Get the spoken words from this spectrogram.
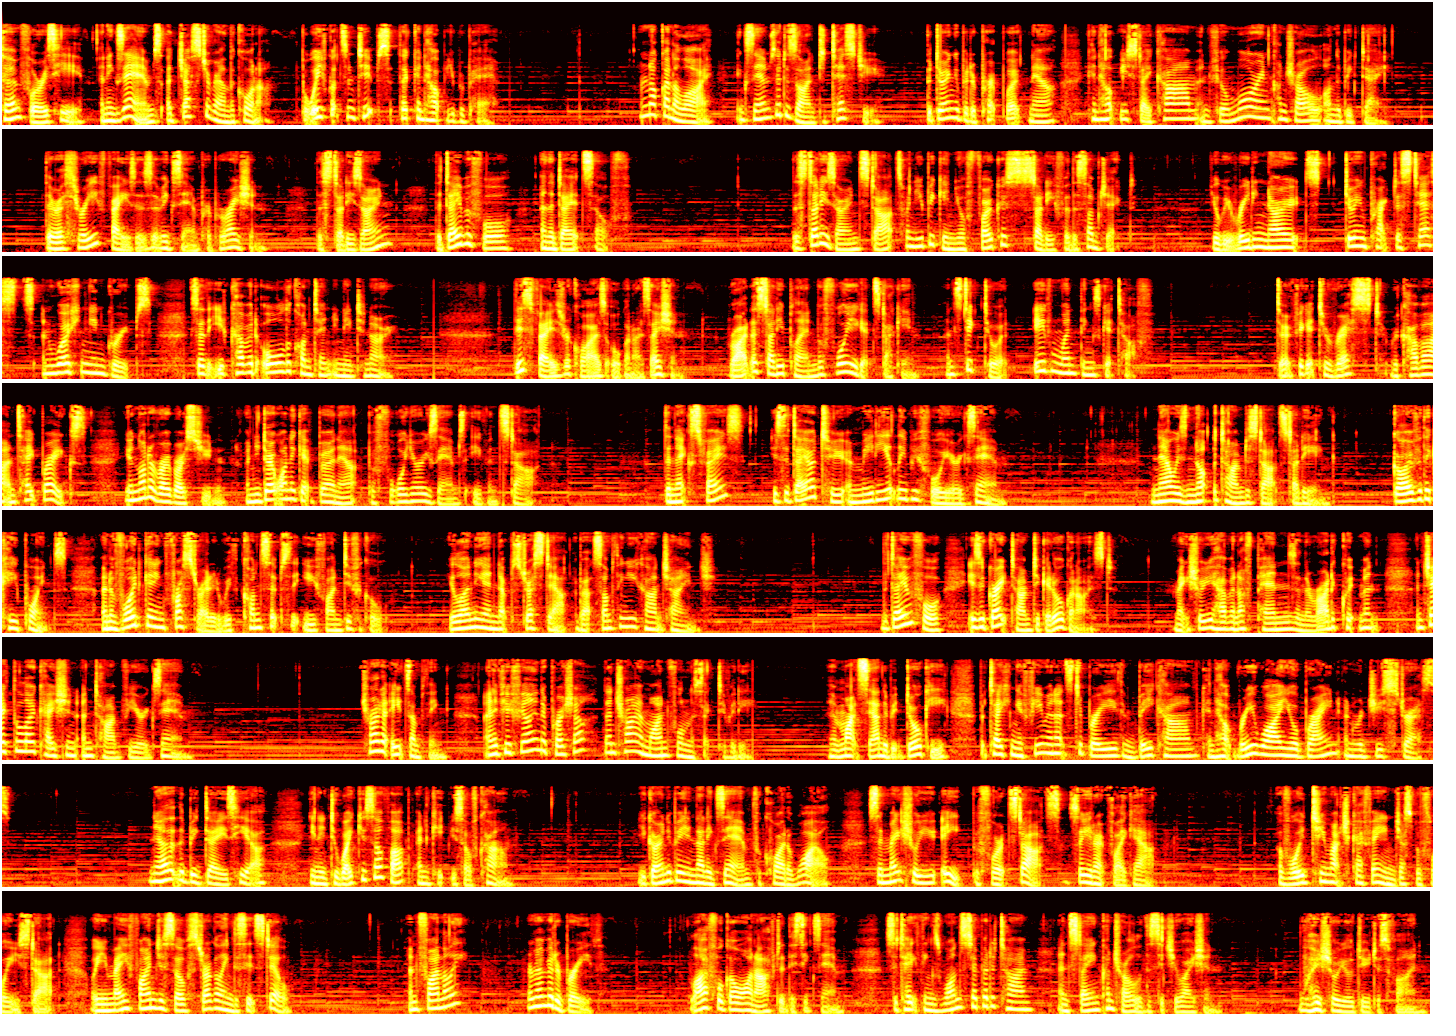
Term 4 is here, and exams are just around the corner, but we've got some tips that can help you prepare. I'm not going to lie, exams are designed to test you, but doing a bit of prep work now can help you stay calm and feel more in control on the big day. There are three phases of exam preparation the study zone, the day before, and the day itself. The study zone starts when you begin your focused study for the subject. You'll be reading notes, doing practice tests, and working in groups so that you've covered all the content you need to know. This phase requires organisation. Write a study plan before you get stuck in and stick to it, even when things get tough. Don't forget to rest, recover, and take breaks. You're not a robo student, and you don't want to get burnout before your exams even start. The next phase is the day or two immediately before your exam. Now is not the time to start studying. Go over the key points and avoid getting frustrated with concepts that you find difficult. You'll only end up stressed out about something you can't change. The day before is a great time to get organised. Make sure you have enough pens and the right equipment and check the location and time for your exam. Try to eat something, and if you're feeling the pressure, then try a mindfulness activity. It might sound a bit dorky, but taking a few minutes to breathe and be calm can help rewire your brain and reduce stress. Now that the big day is here, you need to wake yourself up and keep yourself calm. You're going to be in that exam for quite a while, so make sure you eat before it starts so you don't flake out. Avoid too much caffeine just before you start, or you may find yourself struggling to sit still. And finally, remember to breathe. Life will go on after this exam, so take things one step at a time and stay in control of the situation. We're sure you'll do just fine.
